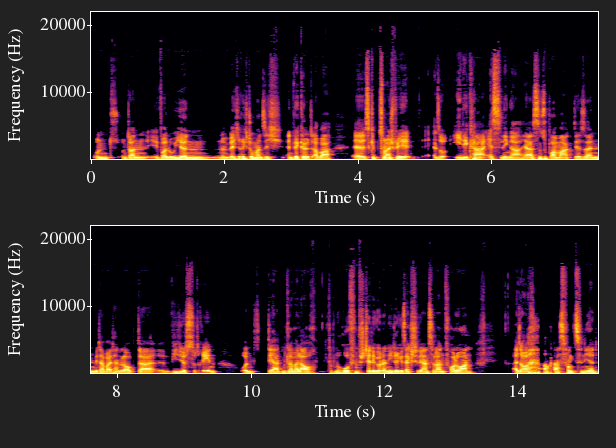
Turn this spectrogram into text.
und, und dann evaluieren, in welche Richtung man sich entwickelt. Aber äh, es gibt zum Beispiel, also Edeka Esslinger, ja, ist ein Supermarkt, der seinen Mitarbeitern erlaubt, da äh, Videos zu drehen. Und der hat mittlerweile auch, ich glaube, eine hohe fünfstellige oder niedrige sechsstellige Anzahl an Followern. Also auch das funktioniert.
